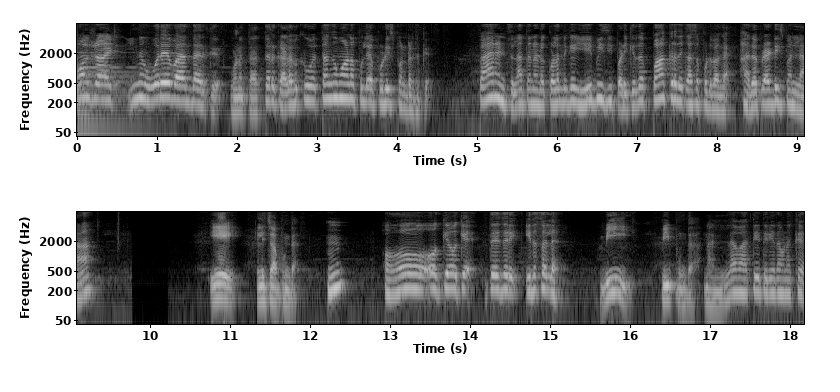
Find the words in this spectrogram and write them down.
ஆல்ரைட் இன்னும் ஒரே வாரம் தான் இருக்கு. உன்னை தத்தருக்கு அளவுக்கு ஒரு தங்கமான புள்ளைய ப்ரொடியூஸ் பண்றதுக்கு. பேரண்ட்ஸ் எல்லாம் தன்னோட குழந்தைங்க ஏபிசி படிக்கிறத பார்க்கறதுக்கு ஆசைப்படுவாங்க. அதை ப்ராக்டிஸ் பண்ணலாம். ஏ எலிச்சா புண்டை ம்? ஓ ஓகே ஓகே. சரி சரி. இதை சொல்லு. பி பி புண்டை நல்ல வார்த்தையே தெரியாதா உனக்கு?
